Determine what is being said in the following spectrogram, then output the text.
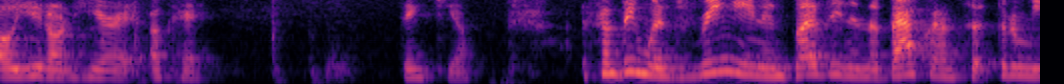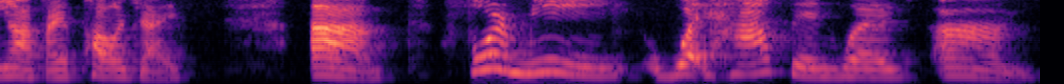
Oh, you don't hear it. Okay. Thank you. Something was ringing and buzzing in the background, so it threw me off. I apologize. Um, for me, what happened was um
